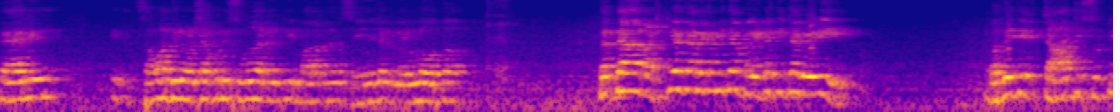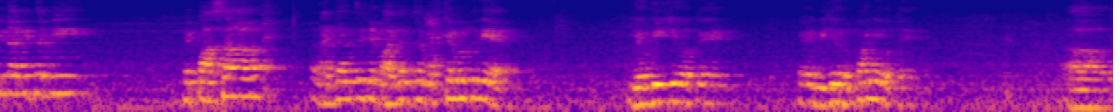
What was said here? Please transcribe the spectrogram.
तयारी सव्वा दीड वर्षापूर्वी सुरू झाली होती. मला त्याचं संयोजक नेमलं होतं. तर त्या राष्ट्रीय कार्यकारिणीच्या बैठकीच्या वेळी मध्ये जे चहाची सुट्टी झाली तर मी हे पाच सहा राज्यांचे जे भाजपचे मुख्यमंत्री आहेत योगीजी होते विजय रुपाणी होते अं,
